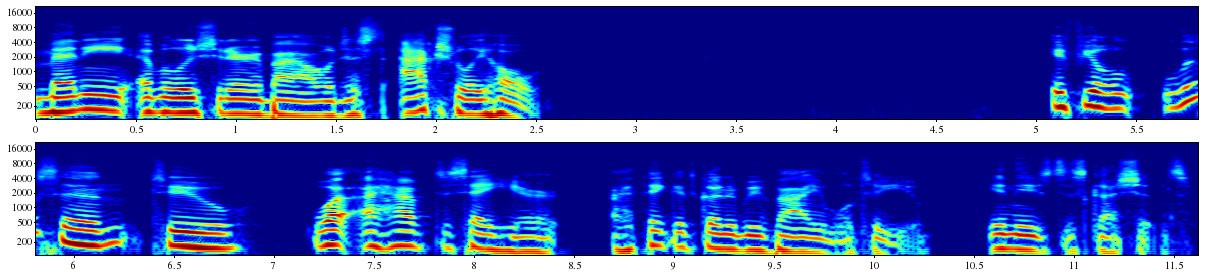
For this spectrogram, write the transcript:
many evolutionary biologists actually hold. If you'll listen to what I have to say here, I think it's going to be valuable to you in these discussions.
